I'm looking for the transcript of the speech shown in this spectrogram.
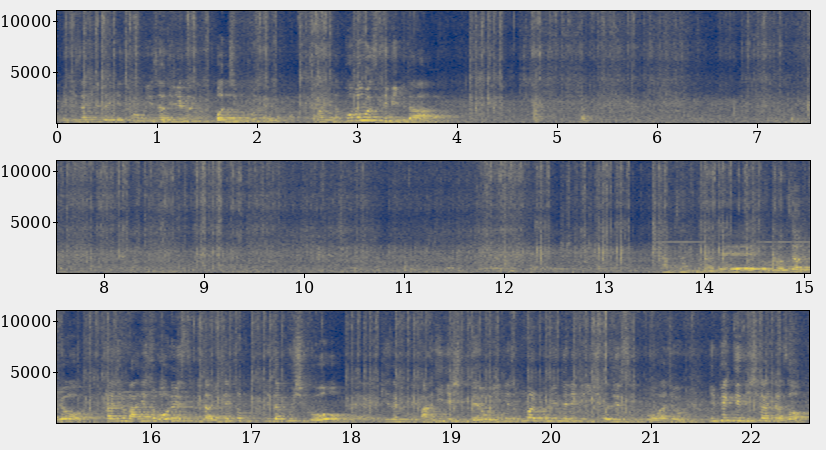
우리 기사님들에게 처음 인사드리는 멋진 퍼포먼스 합니다. 퍼포먼스 팀입니다. 감사합니다. 네, 너무 감사하고요. 사실은 많이 좀 어려웠습니다. 이제 좀 기다 푸시고 기자님들이 많이 계신데요. 이게 정말 본인들에게 이슈가 될 수 있고 아주 임팩트 있는 시간이라서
